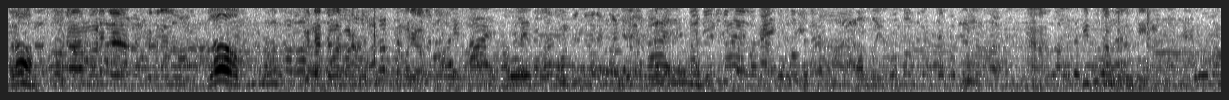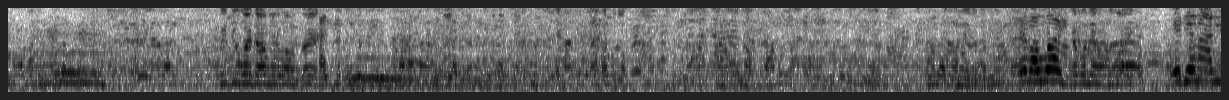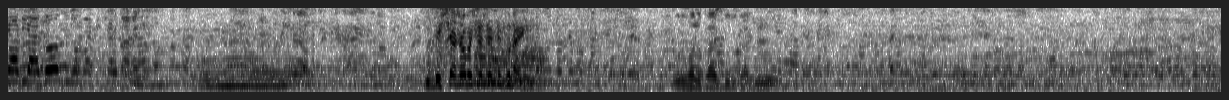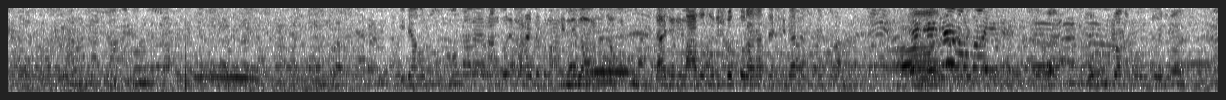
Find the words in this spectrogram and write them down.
হ্যালো হ্যালো বাবু, এই না না টিপু দাম তো দিও ভাই দেওয়ার মনোভাব আছে এ বাবু ভাই এ বনে হতো ভাই। এটি না আড়ি আড়ি ভাই বিশ্বাস অবিশ্বাসের কিছু নাই। গরু ভালো খায় গরু খায় নামে করে পাঠাইতে তোমাকে কিনে দিবা আমরা যাই যদি মাজন যদি সত্তর হাজার দেয়, সিধা দেবে, সত্তর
